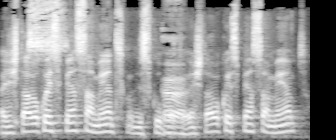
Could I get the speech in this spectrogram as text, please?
A gente tava com esse pensamento, desculpa, Ah. a gente tava com esse pensamento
